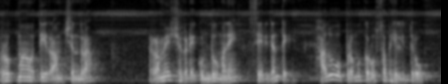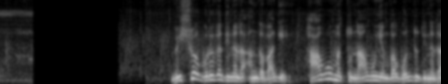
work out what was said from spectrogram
ರುಕ್ಮಾವತಿ ರಾಮಚಂದ್ರ, ರಮೇಶ್ ಹೆಗಡೆ ಗುಂಡೂಮನೆ ಸೇರಿದಂತೆ ಹಲವು ಪ್ರಮುಖರು ಸಭೆಯಲ್ಲಿದ್ದರು. ವಿಶ್ವ ಉರಗ ದಿನದ ಅಂಗವಾಗಿ ಹಾವು ಮತ್ತು ನಾವು ಎಂಬ ಒಂದು ದಿನದ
